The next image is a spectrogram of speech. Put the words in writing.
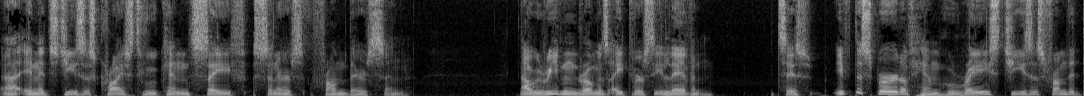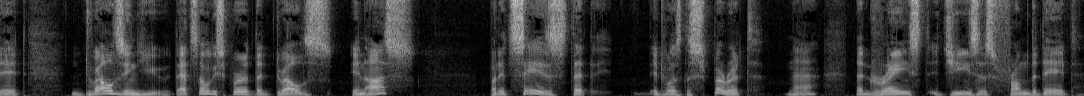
Uh, and it's Jesus Christ who can save sinners from their sin. Now we read in Romans 8, verse 11. It says, If the Spirit of Him who raised Jesus from the dead dwells in you, that's the Holy Spirit that dwells in us. But it says that it was the Spirit nah, that raised Jesus from the dead.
